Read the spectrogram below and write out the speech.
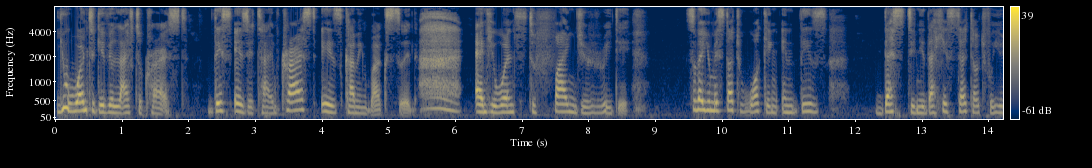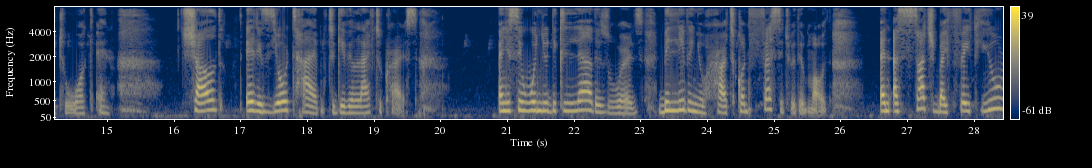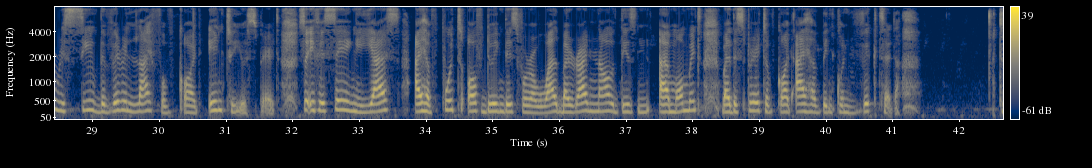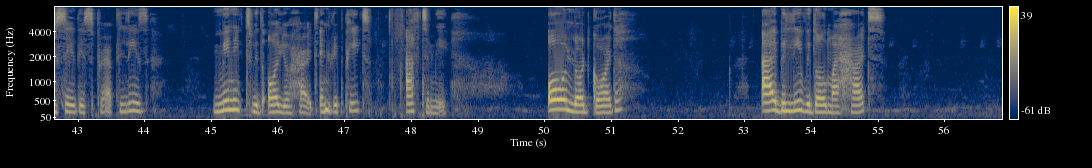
you want to give your life to Christ, this is your time. Christ is coming back soon, and He wants to find you ready, so that you may start walking in this destiny that He set out for you to walk in. Child, it is your time to give your life to Christ And you see, when you declare these words, believe in your heart, confess it with your mouth, and as such, by faith, you receive the very life of God into your spirit. So if you're saying, Yes, I have put off doing this for a while, but right now, this uh, moment, by the Spirit of God, I have been convicted to say this prayer. Please mean it with all your heart and repeat after me. Oh Lord God, I believe with all my heart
